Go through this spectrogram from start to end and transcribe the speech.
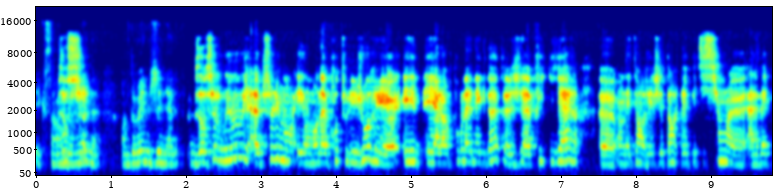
et que c'est un Bien domaine un domaine génial. Bien sûr, oui, oui, oui, absolument. Et on en apprend tous les jours. Et, euh, et, et alors, pour l'anecdote, j'ai appris hier, euh, on était en, j'étais en répétition euh, avec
